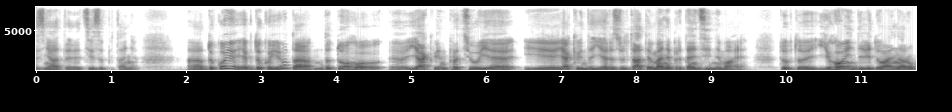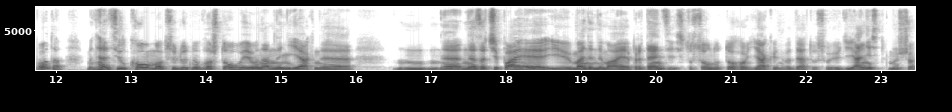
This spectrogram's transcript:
зняти ці запитання. Е, До Койо, як до Койота, до того, е, як він працює і як він дає результати, в мене претензій немає. Тобто його індивідуальна робота мене цілком абсолютно влаштовує, вона мене ніяк не, не, не зачіпає, і в мене немає претензій стосовно того, як він веде ту свою діяльність, тому що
